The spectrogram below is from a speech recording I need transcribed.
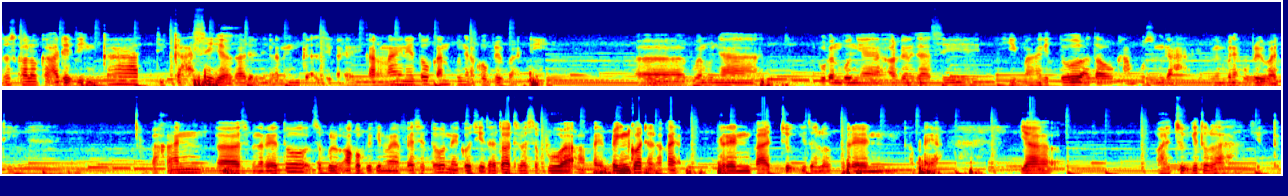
Terus kalau ke adik tingkat dikasih ya ke adik tingkat? Enggak sih kayak karena ini tuh kan punya aku pribadi. Uh, bukan punya bukan punya organisasi hima gitu atau kampus enggak. Itu punya aku pribadi bahkan uh, sebenarnya itu sebelum aku bikin manifest itu Negojita itu adalah sebuah apa ya pengen adalah kayak brand baju gitu loh brand apa ya ya baju gitulah gitu.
